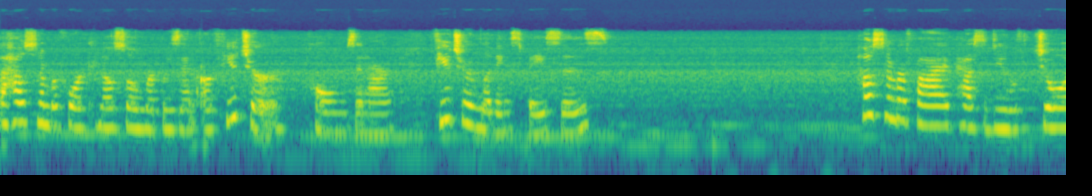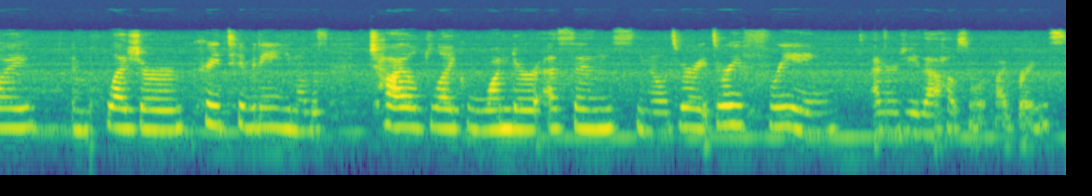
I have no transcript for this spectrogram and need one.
The house number four can also represent our future homes and our future living spaces. House number five has to do with joy and pleasure, creativity, you know, this childlike wonder essence, you know, it's very it's very freeing energy that house number five brings.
